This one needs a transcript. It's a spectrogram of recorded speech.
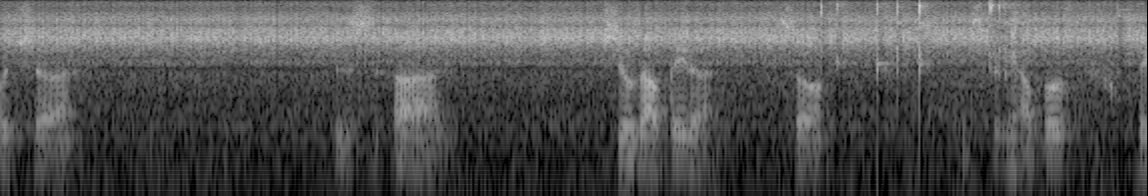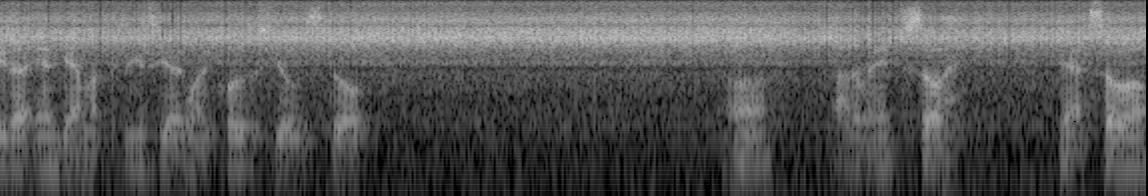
which uh, is uh, shields out beta. So I'm out both beta and gamma because you can see it when I close the shield it's still uh, out of range. So yeah, so um,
